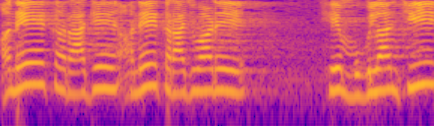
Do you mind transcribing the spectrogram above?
अनेक राजे अनेक राजवाडे हे मुघलांची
